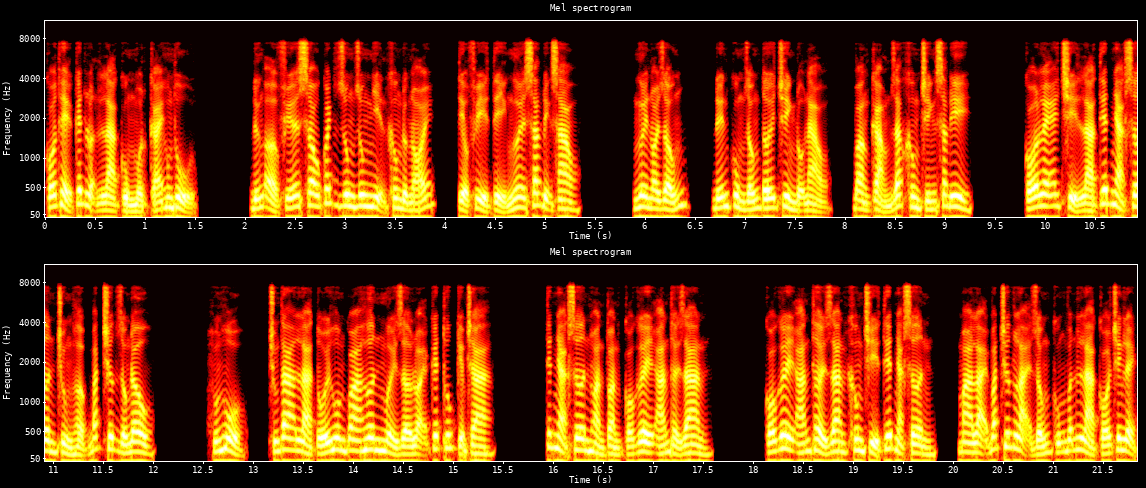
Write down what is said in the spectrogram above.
có thể kết luận là cùng một cái hung thủ. Đứng ở phía sau quách dung dung nhịn không được nói tiểu phỉ tỷ ngươi xác định sao? Ngươi nói giống đến cùng giống tới trình độ nào bằng cảm giác không chính xác đi. Có lẽ chỉ là tiết nhạc sơn trùng hợp bắt trước giống đâu. Huống hồ chúng ta là tối hôm qua hơn 10 giờ loại kết thúc kiểm tra. Tiết nhạc sơn hoàn toàn có gây án thời gian. Có gây án thời gian không chỉ tiết nhạc sơn, mà lại bắt trước lại giống cũng vẫn là có chênh lệch,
